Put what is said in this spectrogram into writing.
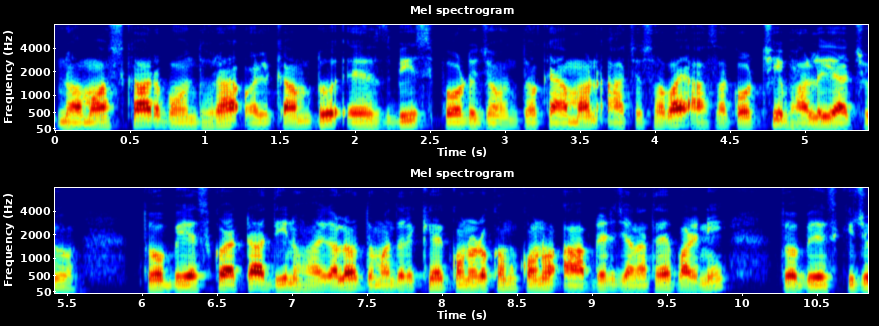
নমস্কার বন্ধুরা, welcome to S B sport zone. তো কেমন আছো সবাই? আশা করছি ভালোই আছো। তো বেশ কয়েকটা দিন হয়ে গেল, তোমাদেরকে কোনো রকম কোনো আপডেট জানাতে পারিনি। তো বেশ কিছু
